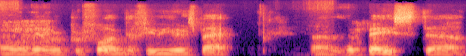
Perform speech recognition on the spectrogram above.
uh, when they were performed a few years back. Uh, they're based uh,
